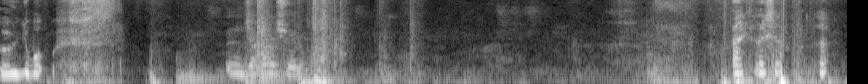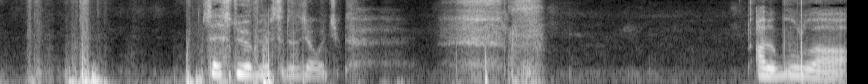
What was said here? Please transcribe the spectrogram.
Öldü bu. Cam açıyorum. Arkadaşlar burada ses duyabilirsiniz cam açık. Abi bu da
